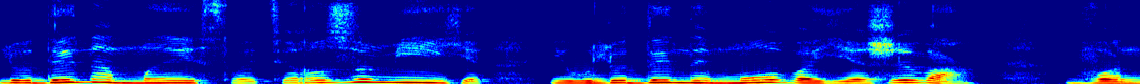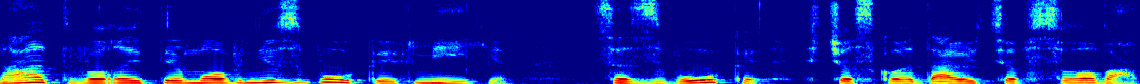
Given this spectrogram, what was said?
Людина мислить, розуміє, і у людини мова є жива. Вона творити мовні звуки вміє. Це звуки, що складаються в слова.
